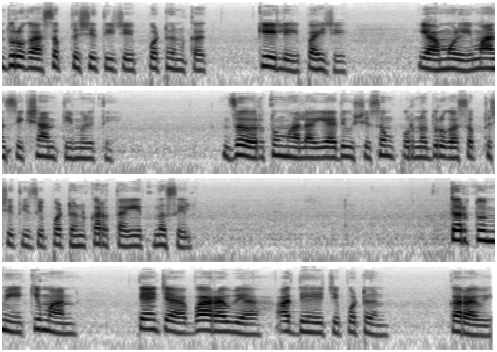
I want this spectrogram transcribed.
दुर्गा सप्तशतीचे पठण क केले पाहिजे. यामुळे मानसिक शांती मिळते. जर तुम्हाला या दिवशी संपूर्ण दुर्गा सप्तशतीचे पठण करता येत नसेल तर तुम्ही किमान त्याच्या बाराव्या अध्यायाचे पठण करावे.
